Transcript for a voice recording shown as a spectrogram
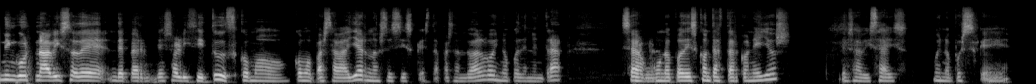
ningún aviso de, solicitud como, como, pasaba ayer. No sé si es que está pasando algo y no pueden entrar. Si alguno podéis contactar con ellos, les avisáis. Bueno, pues que...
